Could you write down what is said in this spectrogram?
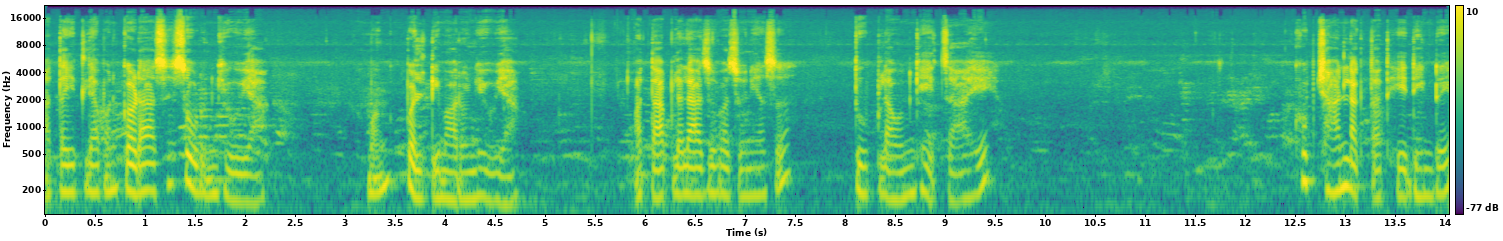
आता इथले आपण कडा असे सोडून घेऊया. मग पलटी मारून घेऊया. आता आपल्याला आजूबाजूने असं तूप लावून घ्यायचं आहे. खूप छान लागतात हे धिंडे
